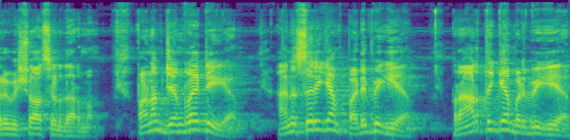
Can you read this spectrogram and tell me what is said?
ഒരു വിശ്വാസിയുടെ ധർമ്മം. പണം ജനറേറ്റ് ചെയ്യുക അനുസരിക്കാൻ പഠിപ്പിക്കുക പ്രാർത്ഥിക്കാൻ പഠിപ്പിക്കുക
